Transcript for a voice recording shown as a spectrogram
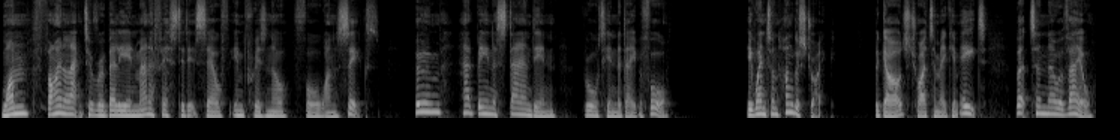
One final act of rebellion manifested itself in prisoner 416, whom had been a stand in brought in the day before. He went on hunger strike. The guards tried to make him eat, but to no avail.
